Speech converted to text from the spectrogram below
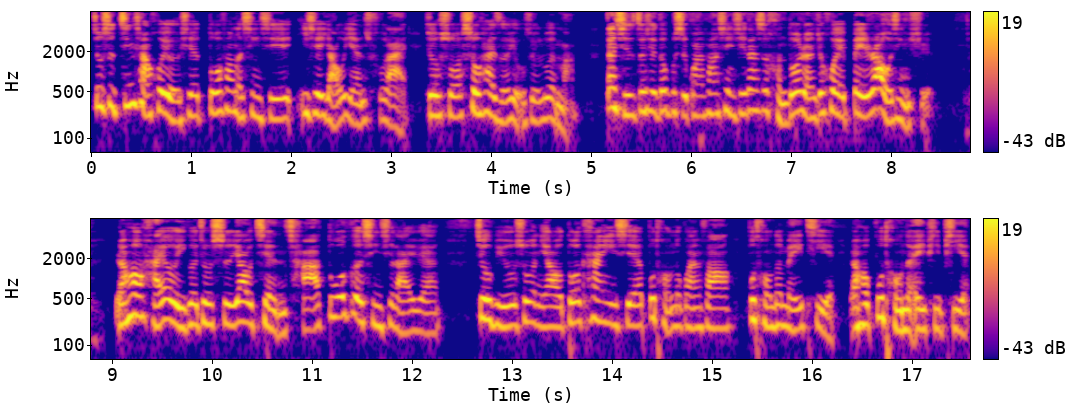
就是经常会有一些多方的信息、一些谣言出来，就是说受害者有罪论嘛。但其实这些都不是官方信息，但是很多人就会被绕进去。然后还有一个就是要检查多个信息来源，就比如说你要多看一些不同的官方、不同的媒体，然后不同的 APP，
